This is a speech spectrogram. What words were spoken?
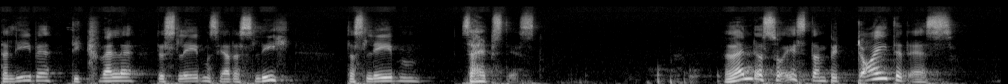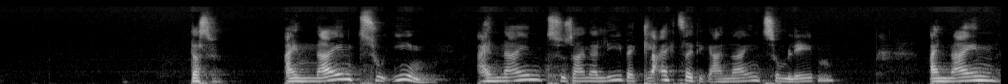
der Liebe, die Quelle des Lebens, ja das Licht, das Leben selbst ist. Wenn das so ist, dann bedeutet es, dass ein Nein zu ihm, ein Nein zu seiner Liebe, gleichzeitig ein Nein zum Leben, ein Nein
